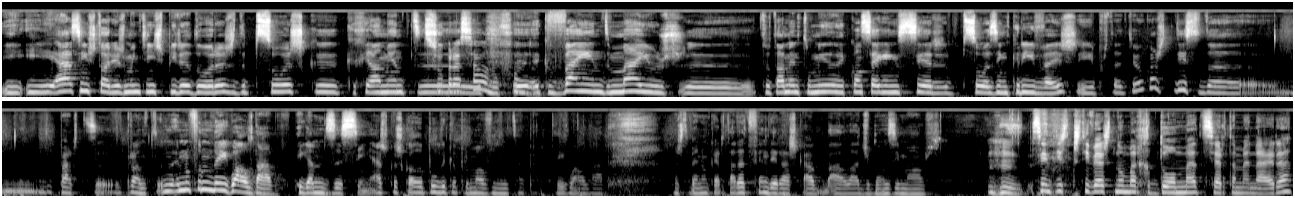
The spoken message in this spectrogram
E, e, há assim histórias muito inspiradoras de pessoas que, que realmente. De superação, no fundo. Eh, que vêm de meios uh, totalmente humildes e conseguem ser pessoas incríveis. E, portanto, eu gosto disso da, da parte. Pronto, no fundo, da igualdade, digamos assim. Acho que a escola pública promove muito a parte da igualdade. Mas também não quero estar a defender, acho que há, há lados bons e maus. Uhum. Sentiste que estiveste numa redoma, de certa maneira?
